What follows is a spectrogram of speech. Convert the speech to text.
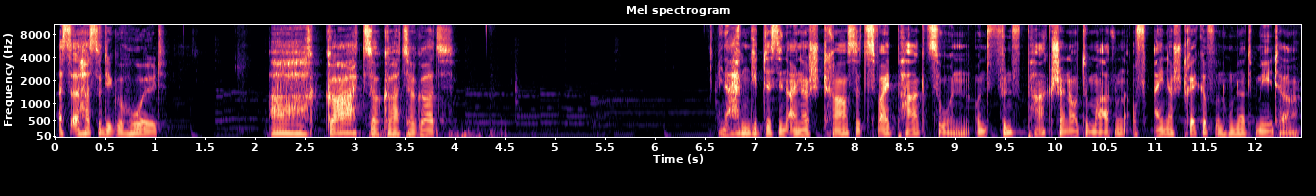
Das hast du dir geholt. Ach Gott, oh Gott, oh Gott. In Hagen gibt es in einer Straße zwei Parkzonen und fünf Parkscheinautomaten auf einer Strecke von 100 Meter.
